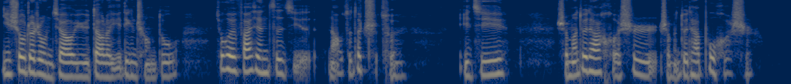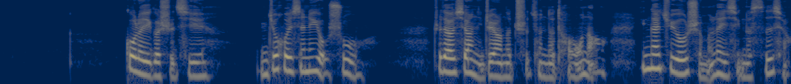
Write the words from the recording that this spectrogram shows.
你受这种教育到了一定程度，就会发现自己脑子的尺寸，以及。什么对他合适，什么对他不合适。过了一个时期，你就会心里有数，知道像你这样的尺寸的头脑应该具有什么类型的思想。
